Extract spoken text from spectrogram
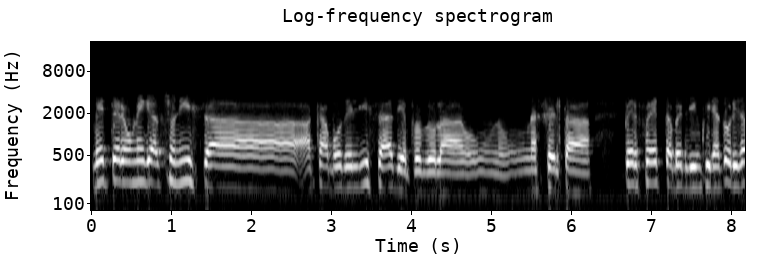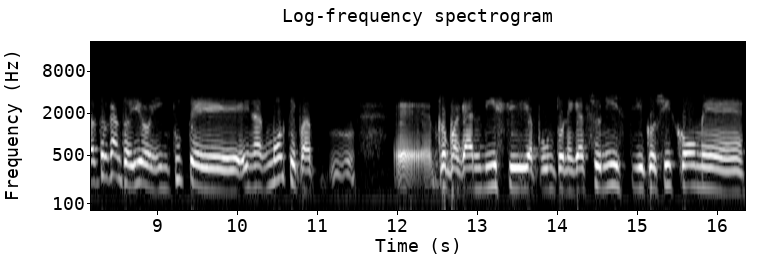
mettere un negazionista a capo degli stati è proprio la, un, una scelta perfetta per gli inquinatori. D'altro canto io in tutte, in molte eh, propagandisti appunto negazionisti, così come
